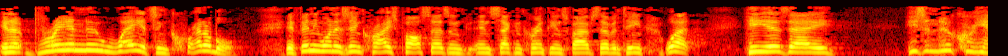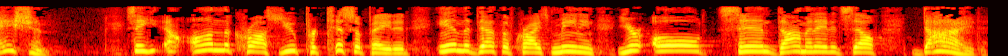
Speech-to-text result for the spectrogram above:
in a brand new way. It's incredible. If anyone is in Christ, Paul says in, in 2 Corinthians 5.17, what? He is a, he's a new creation. See, on the cross, you participated in the death of Christ, meaning your old sin dominated self died.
